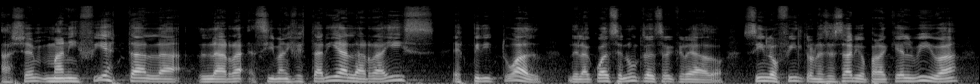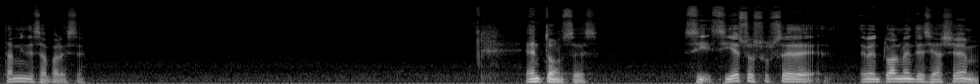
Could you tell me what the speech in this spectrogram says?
Hashem manifiesta la, si manifestaría la raíz espiritual de la cual se nutre el ser creado, sin los filtros necesarios para que él viva, también desaparece. Entonces, si, si eso sucede, eventualmente si Hashem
